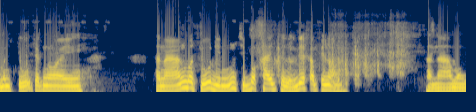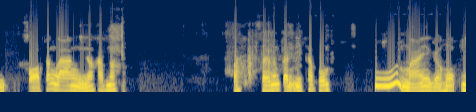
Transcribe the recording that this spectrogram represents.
มันจุจักหน่อยถนานบ่จุดินสิบ่ใครถึงเด้ครับพี่น้องถนามอง ขอบทั้งล่างนี่เนาะครับเนาะไปใส่น้ำกันอีกครับผมหมายก็หกอี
